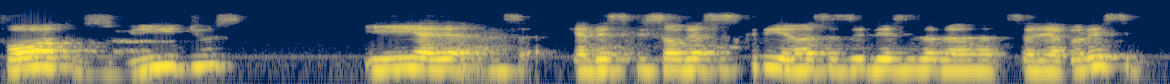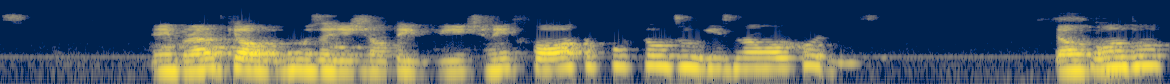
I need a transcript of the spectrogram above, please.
Fotos, vídeos e a, a descrição dessas crianças e desses adolescentes. Lembrando que alguns a gente não tem vídeo nem foto porque o juiz não autoriza. Então, quando,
